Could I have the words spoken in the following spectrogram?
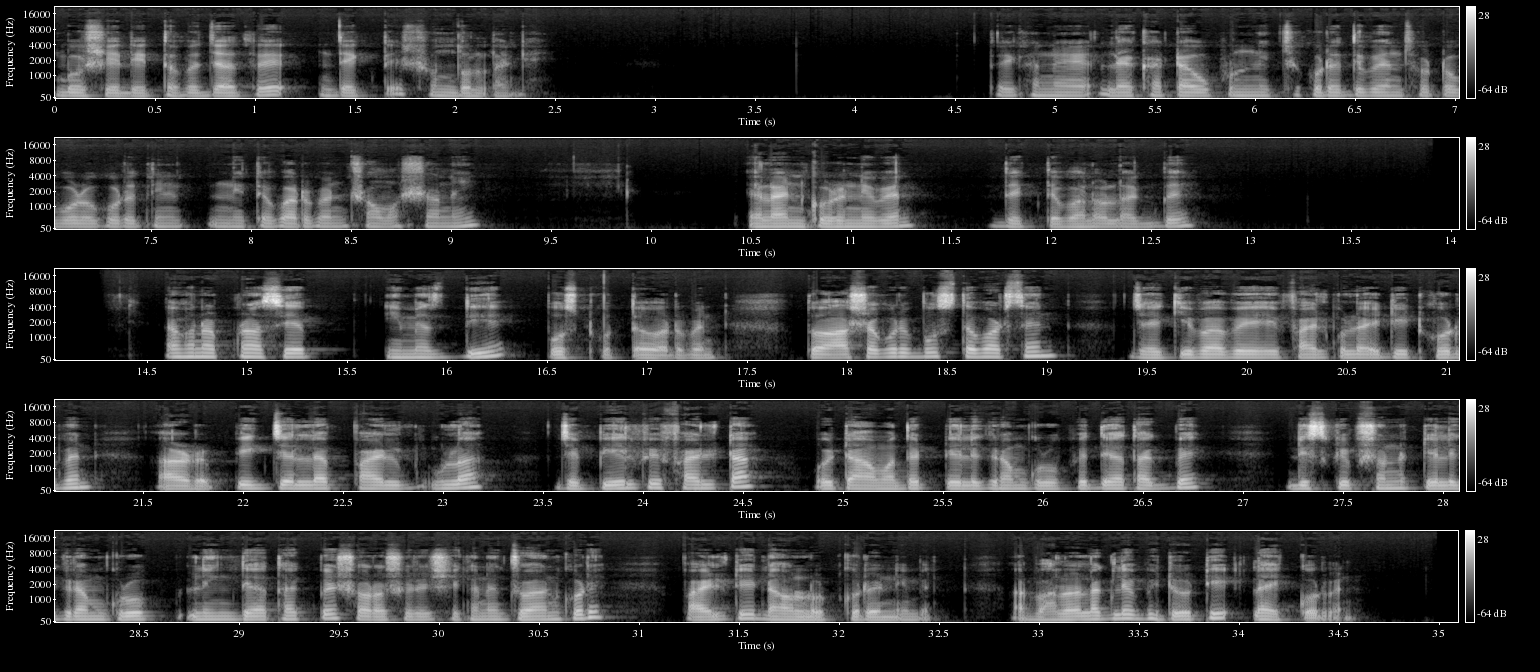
বসিয়ে দিতে হবে যাতে দেখতে সুন্দর লাগে। তো এখানে লেখাটা উপর নিচে করে দিবেন, ছোট বড় করে নিতে পারবেন, সমস্যা নেই। অ্যালাইন করে নেবেন, দেখতে ভালো লাগবে। এখন আপনারা সেভ ইমেজ দিয়ে পোস্ট করতে পারবেন। তো আশা করি বুঝতে পারছেন যে কীভাবে এই ফাইলগুলো এডিট করবেন। আর পিকজেল ল্যাব ফাইলগুলা, যে পিএলপি ফাইলটা, ওইটা আমাদের টেলিগ্রাম গ্রুপে দেওয়া থাকবে। ডিসক্রিপশনে টেলিগ্রাম গ্রুপ লিঙ্ক দেওয়া থাকবে। সরাসরি সেখানে জয়েন করে ফাইলটি ডাউনলোড করে নেবেন। আর ভালো লাগলে ভিডিওটি লাইক করবেন।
